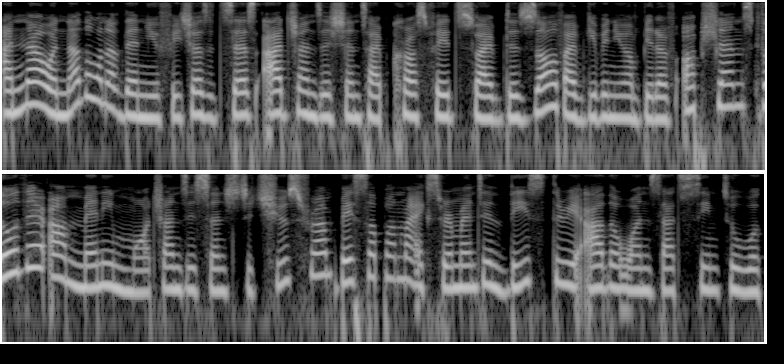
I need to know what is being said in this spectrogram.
and now another one of their new features it says add transition type crossfade swipe dissolve i've given you a bit of options though there are many more transitions to choose from based upon my experimenting these three are the ones that seem to work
